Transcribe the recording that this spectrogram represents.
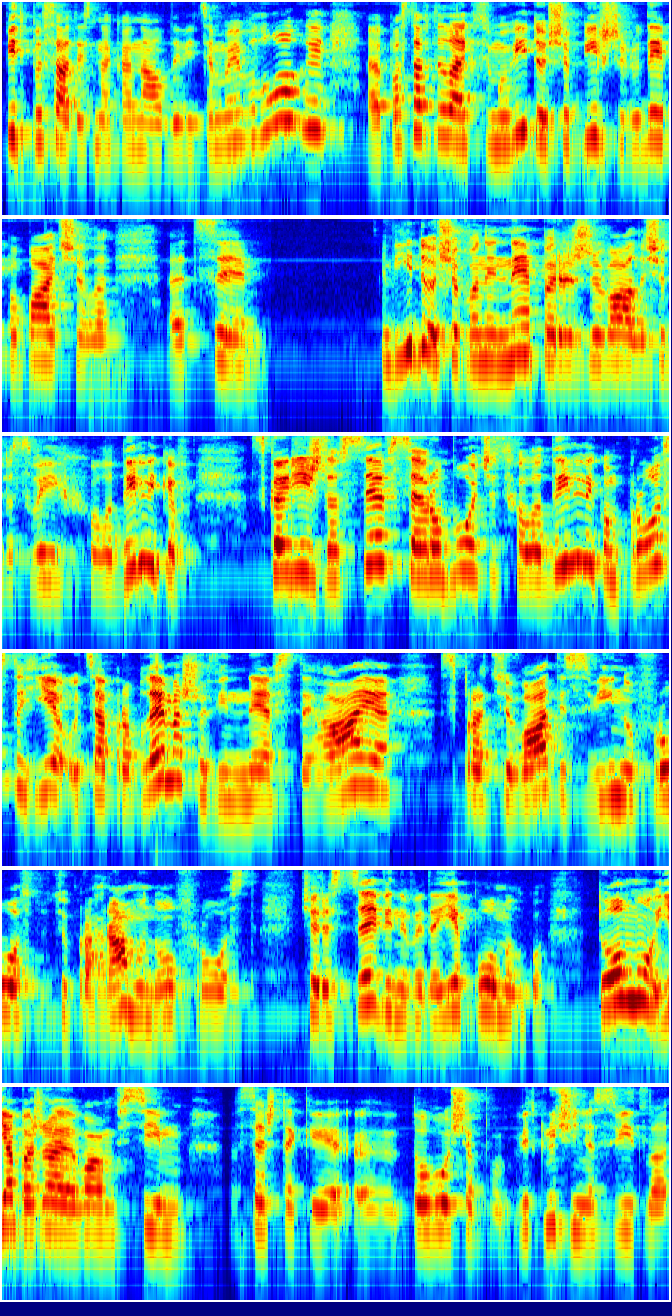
підписатись на канал, дивіться мої влоги, е, поставте лайк цьому відео, щоб більше людей побачило е, це відео, щоб вони не переживали щодо своїх холодильників. Скоріш за все, все робоче з холодильником, просто є оця проблема, що він не встигає спрацювати свій No Frost, цю програму No Frost. Через це він і видає помилку. Тому я бажаю вам всім все ж таки е, того, щоб відключення світла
